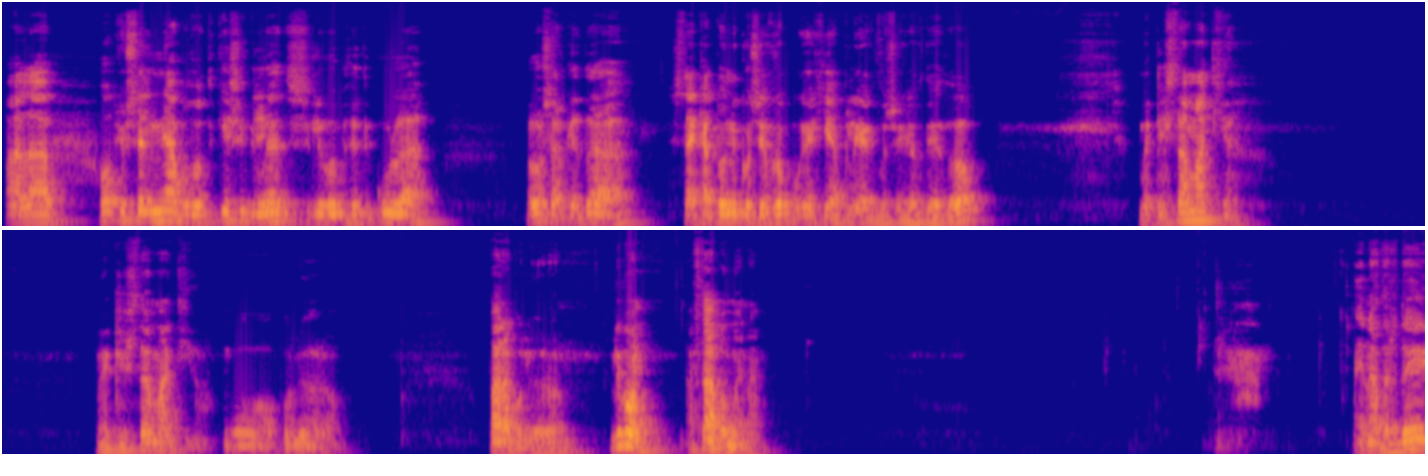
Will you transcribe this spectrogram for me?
Αλλά όποιος θέλει μια αποδοτική single edge, λίγο επιθετικούλα, ως αρκετά στα 120 ευρώ που έχει η απλή έκδοση για αυτή εδώ, με κλειστά μάτια. Με κλειστά μάτια. Ω, πολύ ωραίο. Πάρα πολύ ωραίο. Λοιπόν, αυτά από μένα. Another day,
